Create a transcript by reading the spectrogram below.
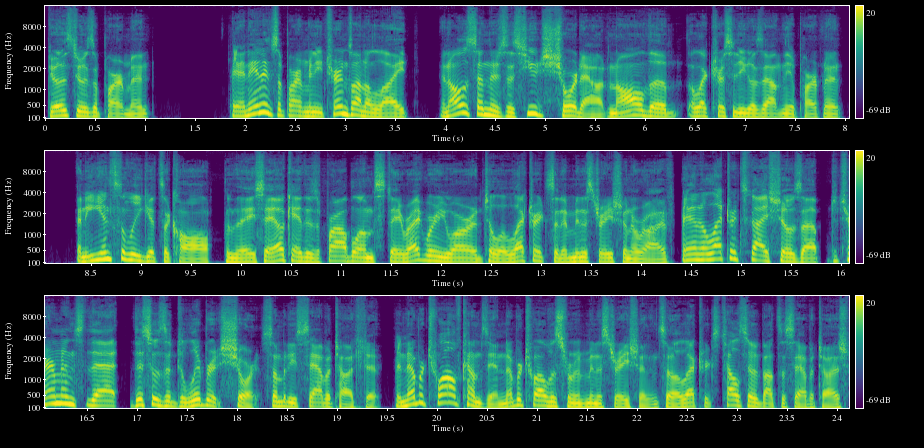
goes to his apartment, and in his apartment, he turns on a light, and all of a sudden there's this huge short out, and all the electricity goes out in the apartment. And he instantly gets a call, and they say, okay, there's a problem. Stay right where you are until electrics and administration arrive. And electrics guy shows up, determines that this was a deliberate short. Somebody sabotaged it. And number 12 comes in. Number 12 is from administration. And so electrics tells him about the sabotage,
